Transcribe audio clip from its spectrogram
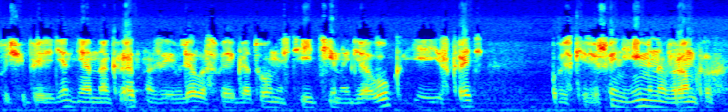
случае президент неоднократно заявлял о своей готовности идти на диалог и искать поиски решений именно в рамках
